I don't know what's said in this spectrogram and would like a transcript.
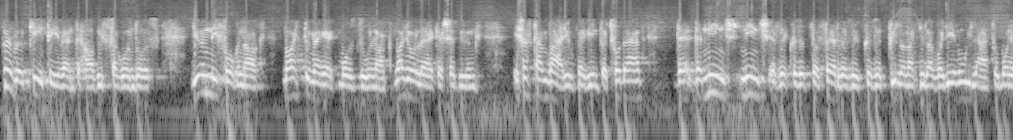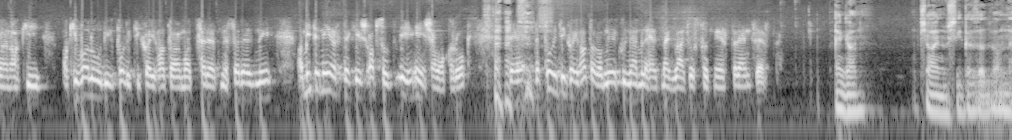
kb. két évente, ha visszagondolsz, jönni fognak, nagy tömegek mozdulnak, nagyon lelkesedünk, és aztán várjuk megint a csodát, de, de nincs, nincs ezek között a szervezők között pillanatnyilag, vagy én úgy látom olyan, aki, aki valódi politikai hatalmat szeretne szerezni, amit én értek, és abszolút én, én sem akarok, de, de politikai hatalom nélkül nem lehet megváltoztatni ezt a rendszert. Igen. Sajnos igazad van, ne.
